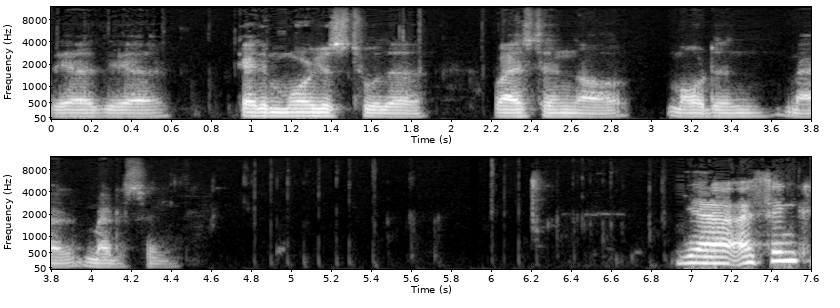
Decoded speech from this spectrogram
they are they are getting more used to the Western or modern med medicine. Yeah, I think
